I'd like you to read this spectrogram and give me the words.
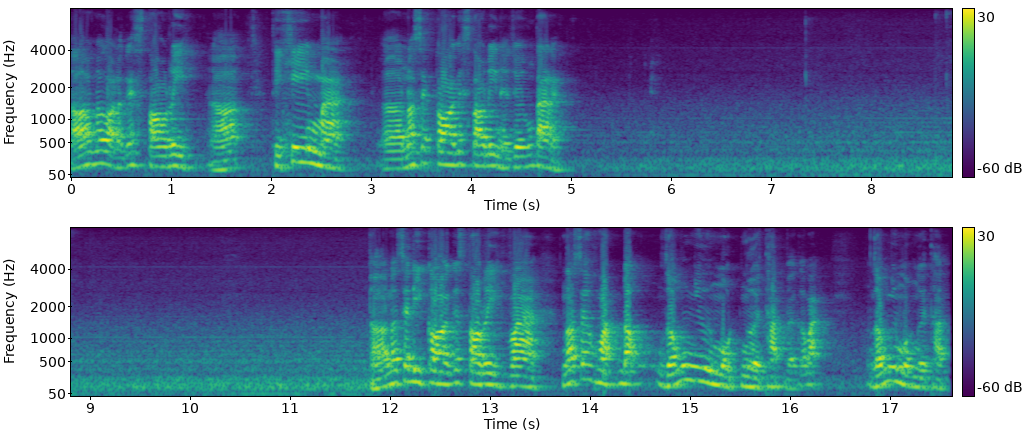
đó nó gọi là cái story đó. Thì khi mà uh, nó sẽ coi cái story này cho chúng ta này. Đó nó sẽ đi coi cái story và nó sẽ hoạt động giống như một người thật vậy các bạn giống như một người thật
